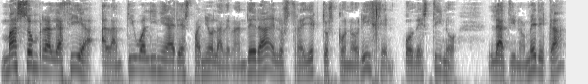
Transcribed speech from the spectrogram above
más sombra le hacía a la antigua línea aérea española de bandera en los trayectos con origen o destino Latinoamérica,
